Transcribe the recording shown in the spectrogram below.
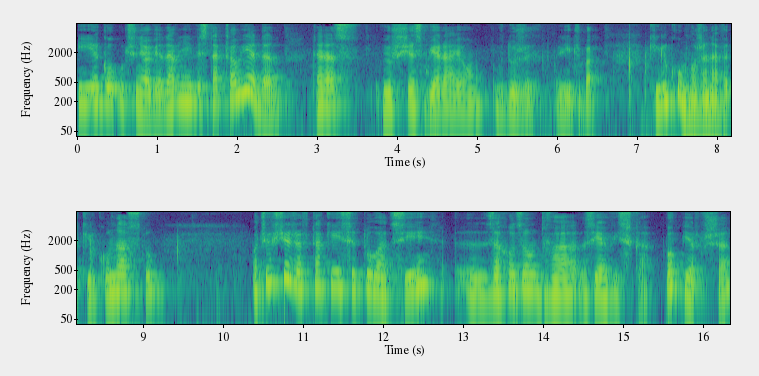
i jego uczniowie. Dawniej wystarczał jeden, teraz już się zbierają w dużych liczbach. Kilku, może nawet kilkunastu. Oczywiście, że w takiej sytuacji y, zachodzą dwa zjawiska. Po pierwsze,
